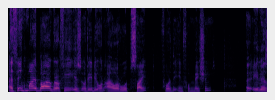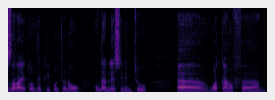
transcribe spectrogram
I think my biography is already on our website for the information. Uh, it is the right of the people to know whom they're listening to, uh, what kind of um,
